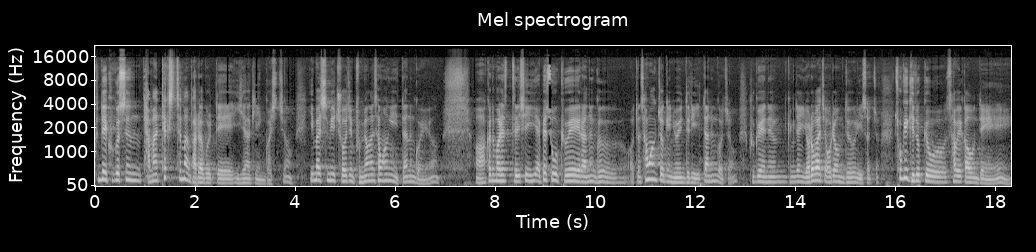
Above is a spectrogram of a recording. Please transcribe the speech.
근데 그것은 다만 텍스트만 바라볼 때의 이야기인 것이죠. 이 말씀이 주어진 분명한 상황이 있다는 거예요. 어, 아까도 말했듯이 이 에베소 교회라는 그 어떤 상황적인 요인들이 있다는 거죠. 그 교회는 굉장히 여러 가지 어려움들이 있었죠. 초기 기독교 사회 가운데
